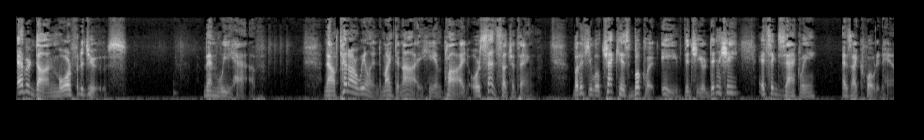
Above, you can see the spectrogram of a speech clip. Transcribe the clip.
ever done more for the Jews than we have. Now, Ted R. Weiland might deny he implied or said such a thing. But if you will check his booklet, Eve, did she or didn't she? It's exactly as I quoted him.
